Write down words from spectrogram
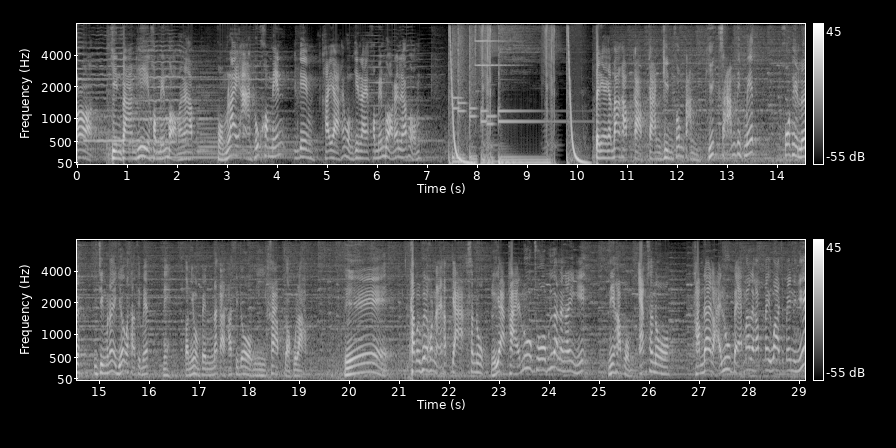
ก็กินตามที่คอมเมนต์บอกมานะครับ ผมไล่อ่านทุกคอมเมนต์จริงๆ ใครอยากให้ผมกินอะไรคอมเมนต์บอกได้เลยครับผม เป็นยังไงกันบ้างครับ กับการกินส้มตำพริก 30 เม็ดโคตรเผ็ดเลย จริงๆ มันน่าจะเยอะกว่า 30 เม็ดนี่ ตอนนี้ผมเป็นหน้ากากทัสซิโดมีคราบดอกกุหลาบนี่ ถ้าเพื่อนๆคนไหนครับอยากสนุกหรืออยากถ่ายรูปโชว์เพื่อนอะไรอย่างนี้นี่ครับผมแอปสโนทำได้หลายรูปแบบมากเลยครับ ไม่ว่าจะเป็นอย่างนี้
